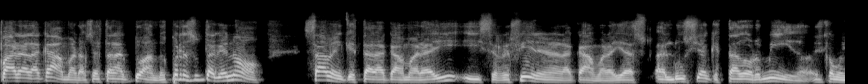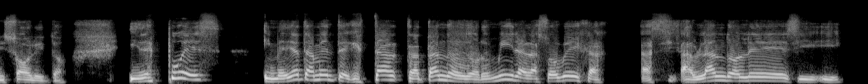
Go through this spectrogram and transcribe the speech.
para la cámara, o sea, están actuando. Después resulta que no, saben que está la cámara ahí y se refieren a la cámara y a, Lucian que está dormido, es como insólito. Y después, inmediatamente que está tratando de dormir a las ovejas, así, hablándoles y,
